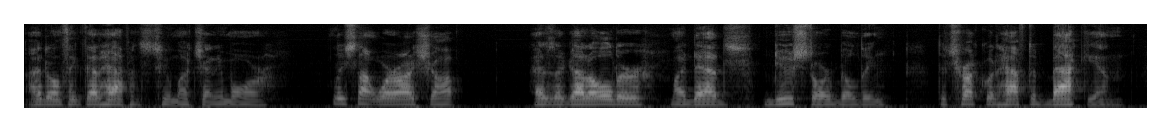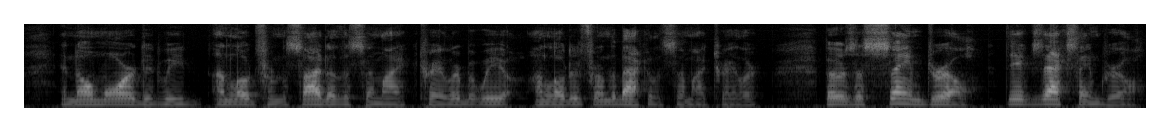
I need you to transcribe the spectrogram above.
I don't think that happens too much anymore, at least not where I shop. As I got older, my dad's new store building, the truck would have to back in, and no more did we unload from the side of the semi trailer, but we unloaded from the back of the semi trailer. But it was the same drill, the exact same drill.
